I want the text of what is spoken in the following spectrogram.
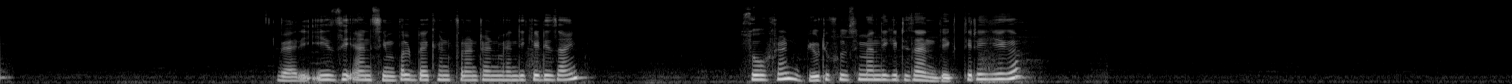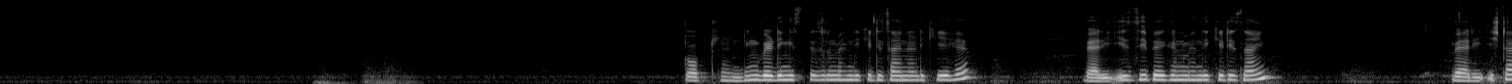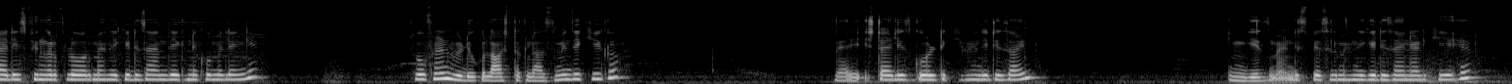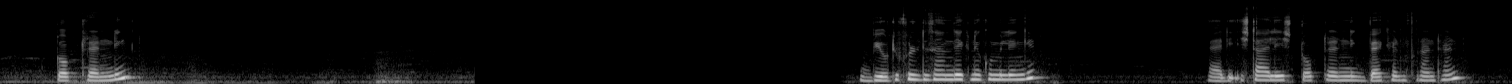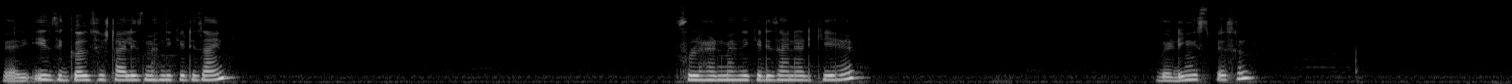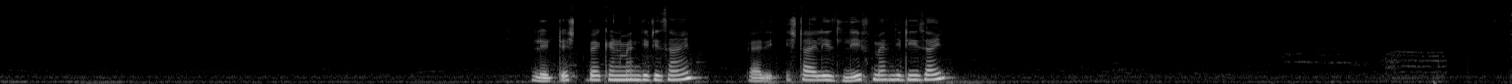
Very easy and simple back end front end mehndi के डिज़ाइन। सो फ्रेंड ब्यूटीफुल सी मेहंदी की डिज़ाइन देखते रहिएगा। Top trending wedding special mehndi की डिज़ाइन ऐड किए हैं। वेरी इजी बैगन मेहंदी की design. Very stylish finger flower mehndi की डिज़ाइन देखने को मिलेंगे। सो फ्रेंड वीडियो को लास्ट तक लाजमी देखिएगा। Very stylish gold tikki mehndi design. Engagement special mehndi के डिज़ाइन ऐड किए हैं। टॉप ट्रेंडिंग ब्यूटीफुल डिज़ाइन देखने को मिलेंगे। Very stylish top trending back end front hand very easy girls stylish mehndi के डिज़ाइन। फुल हैंड मेहंदी के design add किए हैं। Wedding special latest back end mehndi design. Very stylish leaf mehndi design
